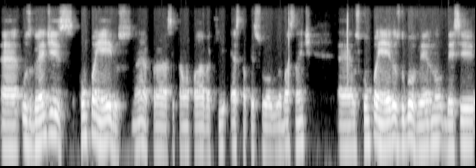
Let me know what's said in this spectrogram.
é, os grandes companheiros, né, para citar uma palavra que esta pessoa usa bastante, é, os companheiros do governo desse,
